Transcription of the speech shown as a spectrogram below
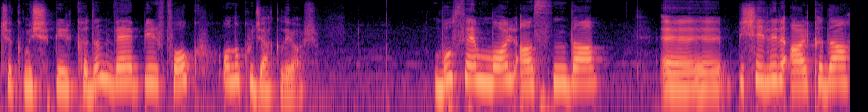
çıkmış bir kadın ve bir fok onu kucaklıyor. Bu sembol aslında e, bir şeyleri arkada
